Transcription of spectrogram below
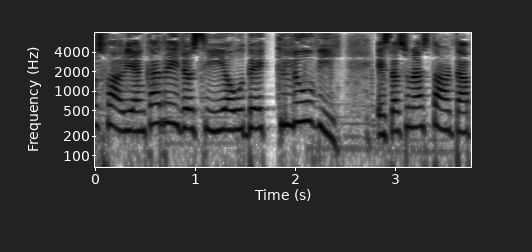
minutos, Fabián Carrillo, CEO de Cluvi. Esta es una startup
